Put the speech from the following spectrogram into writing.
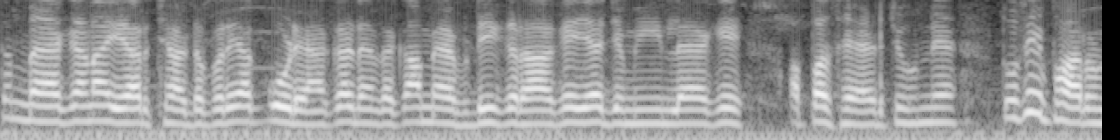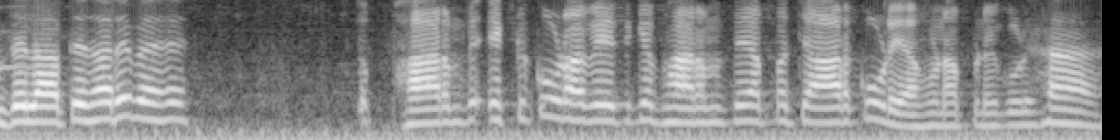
ਤੇ ਮੈਂ ਕਹਿਣਾ ਯਾਰ ਛੱਡ ਪਰਿਆ ਘੋੜਿਆਂ ਘੜਿਆਂ ਦਾ ਕੰਮ ਐਫਡੀ ਕਰਾ ਕੇ ਜਾਂ ਜ਼ਮੀਨ ਲੈ ਕੇ ਆਪਾਂ ਸਾਈਡ 'ਚ ਹੁੰਨੇ ਆ। ਤੁਸੀਂ ਫਾਰਮ ਤੇ ਲਾਤੇ ਸਾਰੇ ਪੈਸੇ? ਤੇ ਫਾਰਮ ਤੇ ਇੱਕ ਘੋੜਾ ਵੇਚ ਕੇ ਫਾਰਮ ਤੇ ਆਪਾਂ ਚਾਰ ਘੋੜੇ ਆ ਹੁਣ ਆਪਣੇ ਕੋਲੇ। ਹਾਂ।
